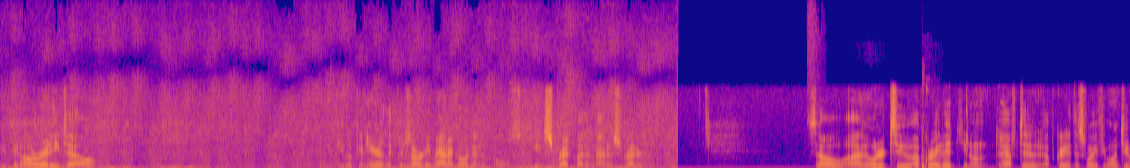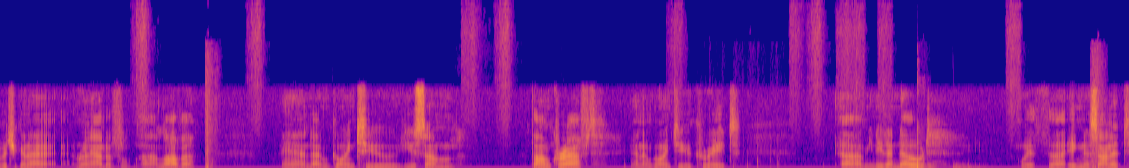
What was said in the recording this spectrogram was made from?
you can already tell if you look in here that there's already mana going in the pools being spread by the mana spreader. So uh, in order to upgrade it, you don't have to upgrade it this way if you want to, but you're going to run out of uh, lava. And I'm going to use some Thaumcraft and I'm going to create um, you need a node with uh, Ignis on it.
